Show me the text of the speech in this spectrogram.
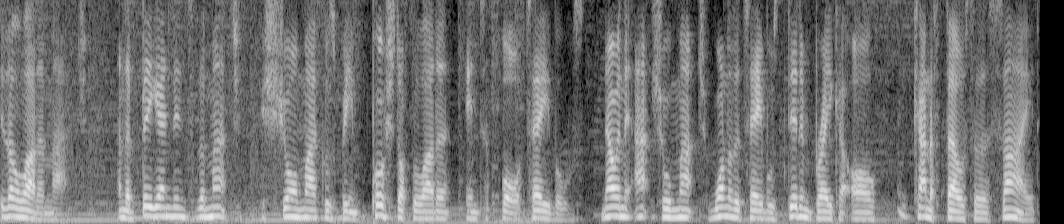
is a ladder match, and the big ending to the match is Shawn Michaels being pushed off the ladder into four tables. Now in the actual match, one of the tables didn't break at all and kind of fell to the side.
